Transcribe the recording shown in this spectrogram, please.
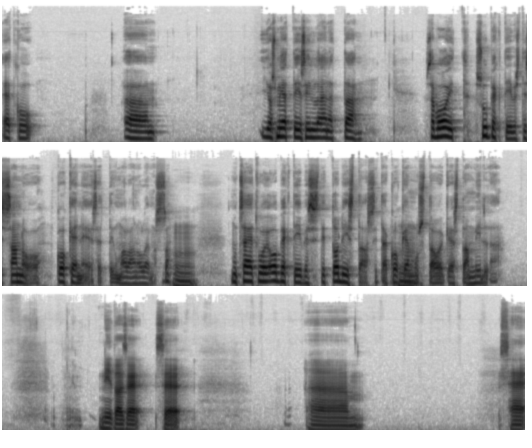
Et kun, ähm, jos miettii silleen, että sä voit subjektiivisesti sanoa kokeneesi, että Jumala on olemassa, mm, mutta sä et voi objektiivisesti todistaa sitä kokemusta mm. oikeastaan millään. Niin, tai se, se ähm, sä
